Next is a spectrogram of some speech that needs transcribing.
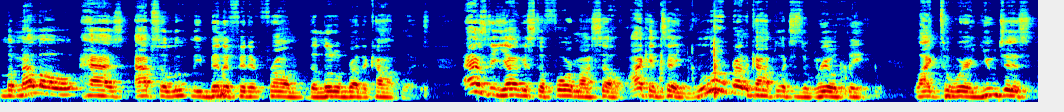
Lamelo has absolutely benefited from the little brother complex. As the youngest of four myself, I can tell you the little brother complex is a real thing. Like to where you just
